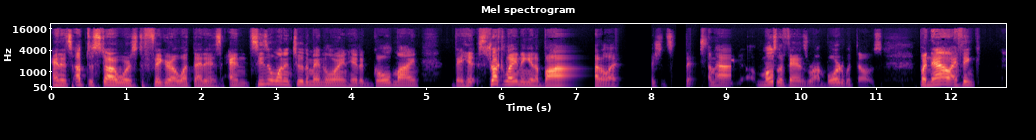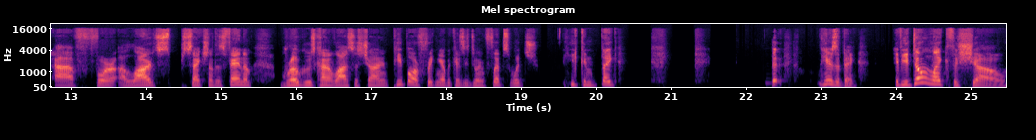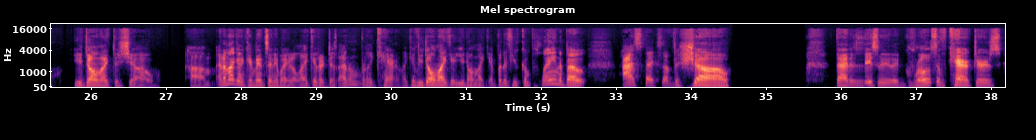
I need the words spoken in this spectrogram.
and it's up to Star Wars to figure out what that is. And season one and two of The Mandalorian hit a gold mine. They hit struck lightning in a bottle. I should say. Somehow, most of the fans were on board with those. But now I think uh, for a large section of this fandom, Grogu's kind of lost his charm. People are freaking out because he's doing flips, which he can like. Here's the thing: if you don't like the show, you don't like the show. Um, and I'm not going to convince anybody to like it or just, I don't really care. Like, if you don't like it, you don't like it. But if you complain about aspects of the show that is basically the growth of characters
